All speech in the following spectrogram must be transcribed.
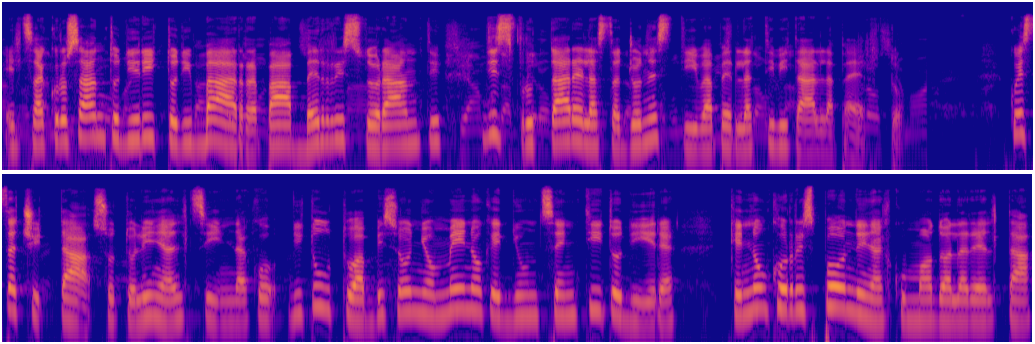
e il sacrosanto diritto di bar, pub e ristoranti di sfruttare la stagione estiva per l'attività all'aperto. Questa città, sottolinea il sindaco, di tutto ha bisogno meno che di un sentito dire, che non corrisponde in alcun modo alla realtà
